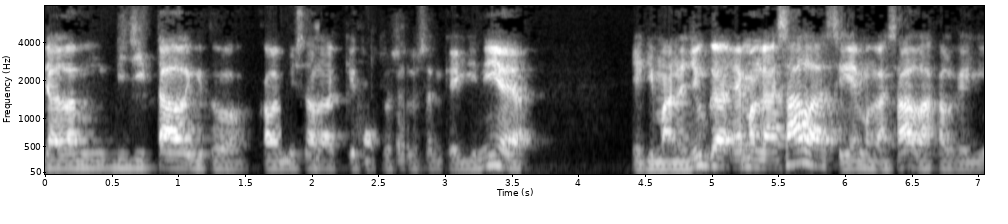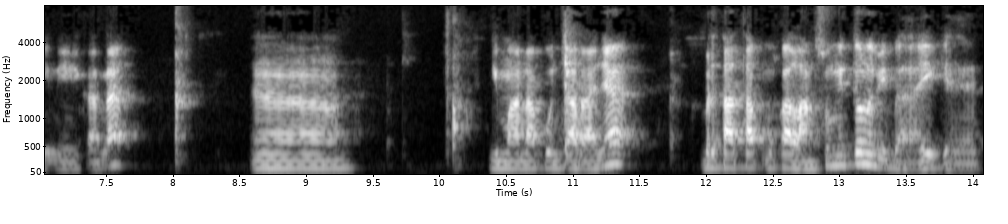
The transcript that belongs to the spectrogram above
dalam digital gitu. Kalau misalnya kita terus-terusan kayak gini ya, ya gimana juga. Emang nggak salah sih, emang nggak salah kalau kayak gini. Karena eh, gimana pun caranya bertatap muka langsung itu lebih baik ya.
